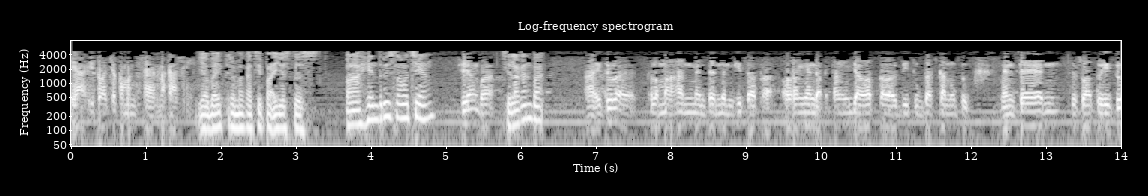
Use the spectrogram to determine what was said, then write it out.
Ya itu aja komentar saya. Terima kasih. Ya baik. Terima kasih Pak Justus. Pak Hendri selamat siang. Siang Pak. Silakan Pak. Nah itulah kelemahan maintenance kita Pak. Orang yang nggak bertanggung jawab kalau ditugaskan untuk maintain sesuatu itu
